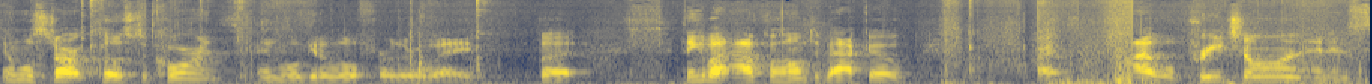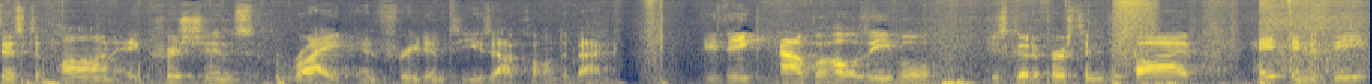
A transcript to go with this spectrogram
And we'll start close to Corinth and we'll get a little further away. But think about alcohol and tobacco. Right? I will preach on and insist upon a Christian's right and freedom to use alcohol and tobacco. If you think alcohol is evil, just go to 1 Timothy 5. Hey, Timothy,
